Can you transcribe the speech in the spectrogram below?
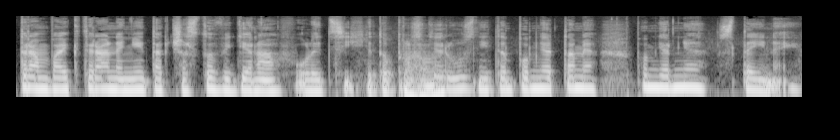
tramvaj, která není tak často viděná v ulicích. Je to prostě uh-huh. různý, ten poměr tam je poměrně stejný.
